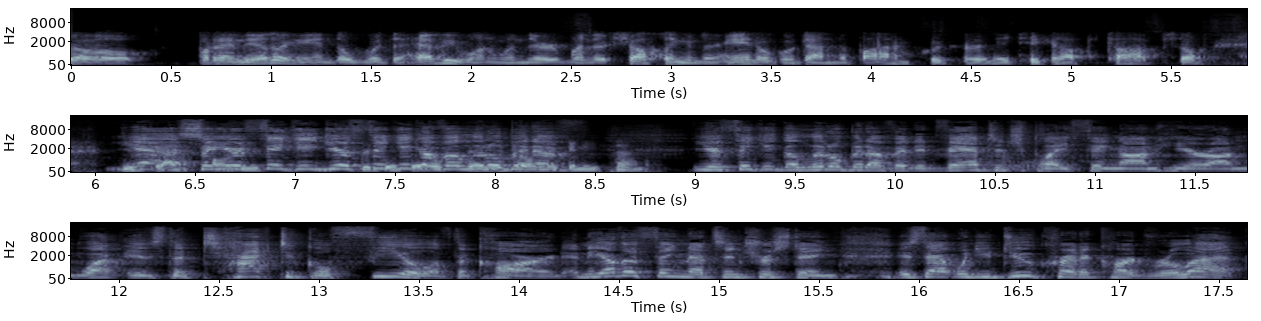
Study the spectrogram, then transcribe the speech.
So, but on the other hand, the, with the heavy one, when they're when they're shuffling in their hand, will go down the bottom quicker, and they take it off the top. So yeah, so you're thinking you're thinking of a little bit of you're thinking a little bit of an advantage play thing on here on what is the tactical feel of the card. And the other thing that's interesting is that when you do credit card roulette,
